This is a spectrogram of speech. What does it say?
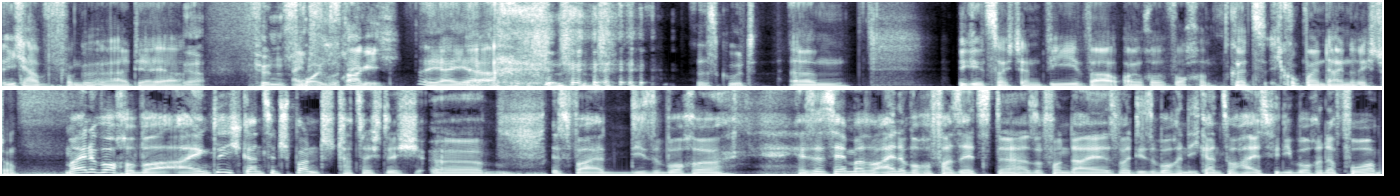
ich habe von gehört, ja, ja. Ja. Für einen Ein Freund Fre- frage ein- ich. Ja, ja. das ist gut. Ähm, wie geht's euch denn? Wie war eure Woche? Götz, ich guck mal in deine Richtung. Meine Woche war eigentlich ganz entspannt, tatsächlich. Äh, es war diese Woche, es ist ja immer so eine Woche versetzt, ne? Also von daher, es war diese Woche nicht ganz so heiß wie die Woche davor.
